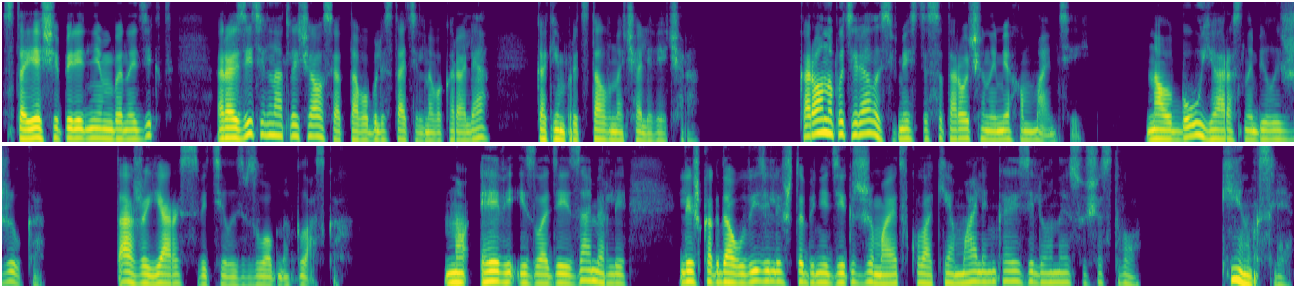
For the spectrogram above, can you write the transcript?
Стоящий перед ним Бенедикт разительно отличался от того блистательного короля, каким предстал в начале вечера. Корона потерялась вместе с отороченной мехом мантией. На лбу яростно билась жилка. Та же ярость светилась в злобных глазках. Но Эви и злодей замерли, лишь когда увидели, что Бенедикт сжимает в кулаке маленькое зеленое существо. Кингсли.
